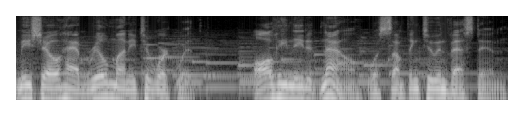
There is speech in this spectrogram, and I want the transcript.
Micheaux had real money to work with. All he needed now was something to invest in.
